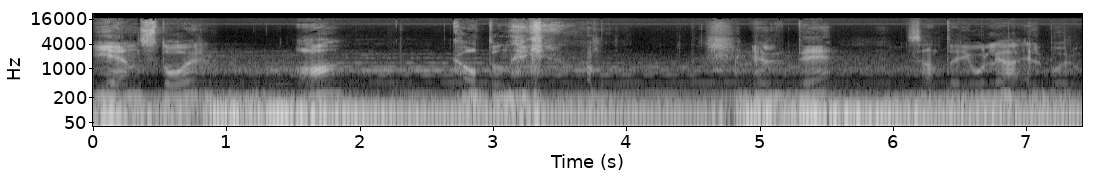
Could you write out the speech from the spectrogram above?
Igjen står A. Cato Negro. LD. Santa Julia El Borro.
